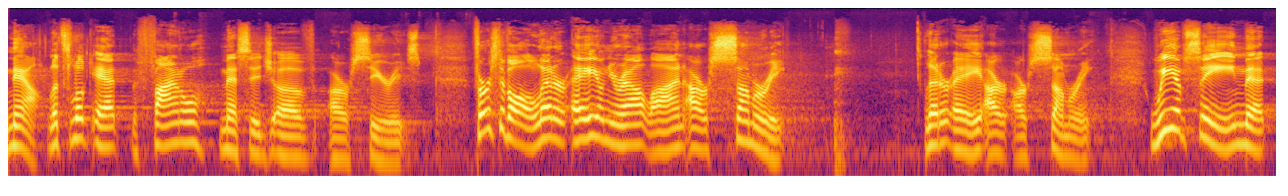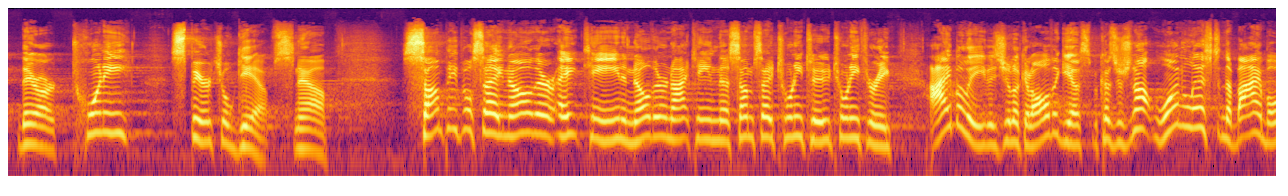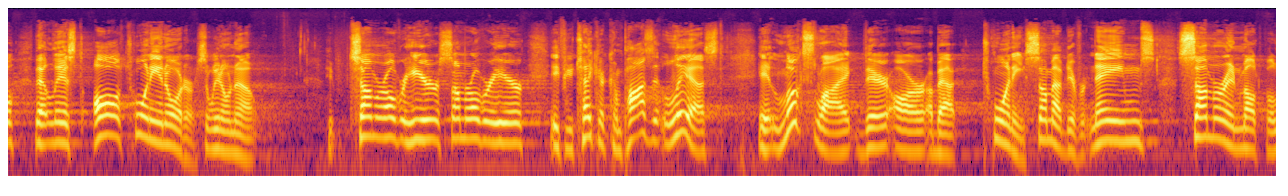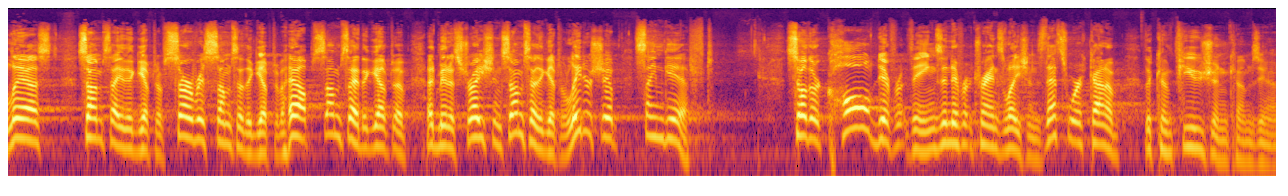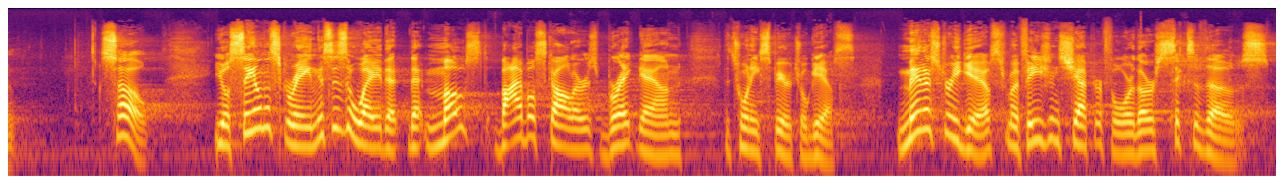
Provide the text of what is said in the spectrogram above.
Now, let's look at the final message of our series. First of all, letter A on your outline, our summary. Letter A, our, our summary. We have seen that there are 20 spiritual gifts. Now, some people say no, they're 18, and no, they're 19. Some say 22, 23. I believe as you look at all the gifts, because there's not one list in the Bible that lists all 20 in order, so we don't know. Some are over here, some are over here. If you take a composite list, it looks like there are about 20. Some have different names, some are in multiple lists, Some say the gift of service, some say the gift of help, some say the gift of administration, some say the gift of leadership. Same gift. So they're called different things in different translations. That's where kind of the confusion comes in. So, you'll see on the screen, this is a way that, that most Bible scholars break down the 20 spiritual gifts. Ministry gifts from Ephesians chapter 4, there are six of those.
